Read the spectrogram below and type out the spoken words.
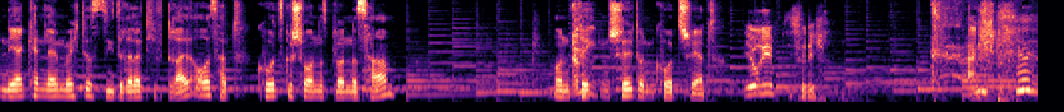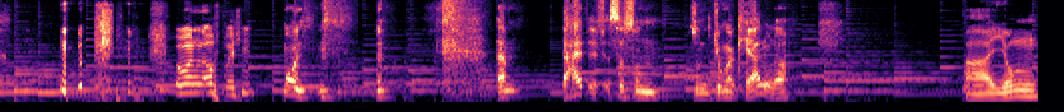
näher kennenlernen möchtest, sieht relativ drall aus, hat kurzgeschorenes blondes Haar und trägt ein Schild und ein Kurzschwert. Juri, ist für dich. Danke. Wollen wir dann aufbrechen? Moin. ähm, der Halbelf, ist das so ein, so ein junger Kerl oder? Ah, jung.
